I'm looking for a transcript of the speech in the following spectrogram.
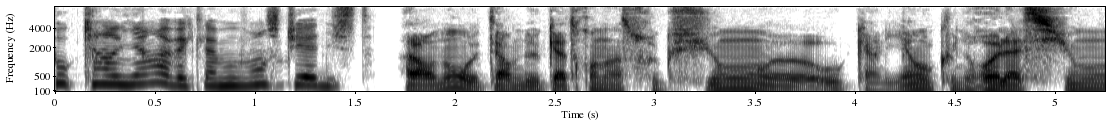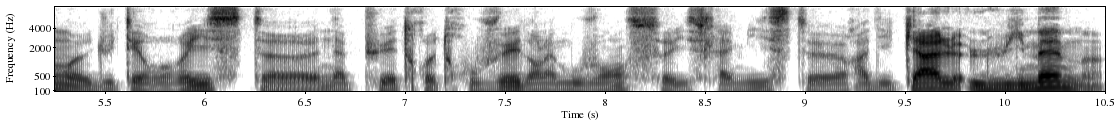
aucun lien avec la mouvance djihadiste Alors non, au terme de quatre ans d'instruction, euh, aucun lien, aucune relation euh, du terroriste euh, n'a pu être retrouvée dans la mouvance islamiste radicale. Lui-même,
